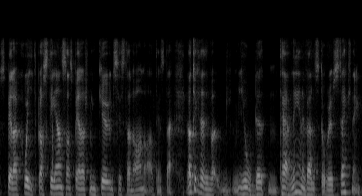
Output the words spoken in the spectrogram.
spelar skitbra. Stensson spelar som en gud sista dagen och allting sådär. Jag tyckte att det var, gjorde tävlingen i väldigt stor utsträckning.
